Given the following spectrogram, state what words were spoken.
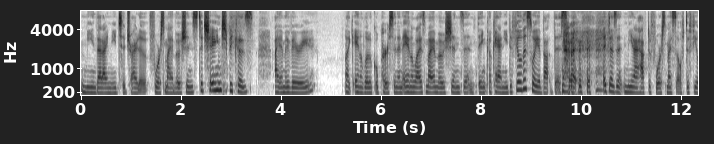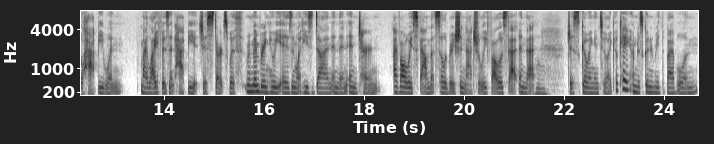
mean that I need to try to force my emotions to change because I am a very like analytical person and analyze my emotions and think, okay, I need to feel this way about this. But it doesn't mean I have to force myself to feel happy when my life isn't happy. It just starts with remembering who he is and what he's done. And then in turn, I've always found that celebration naturally follows that and that mm-hmm. Just going into like, okay, I'm just going to read the Bible and,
